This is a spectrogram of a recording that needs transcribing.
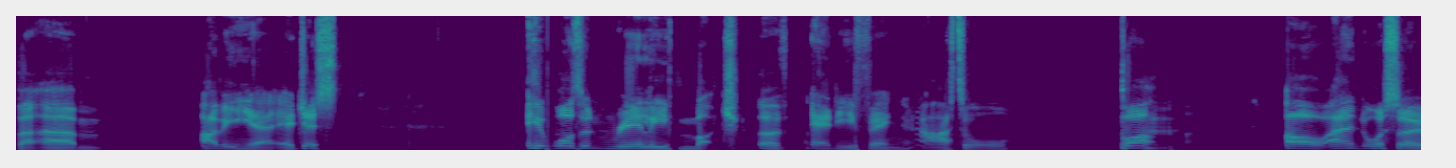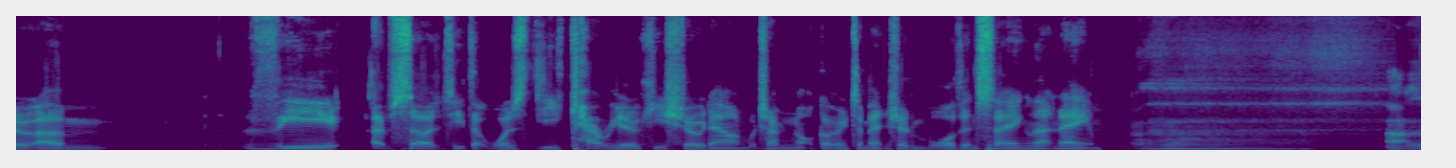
But um, I mean, yeah, it just it wasn't really much of anything at all. But Hmm. oh, and also um, the absurdity that was the karaoke showdown, which I'm not going to mention more than saying that name. Uh,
